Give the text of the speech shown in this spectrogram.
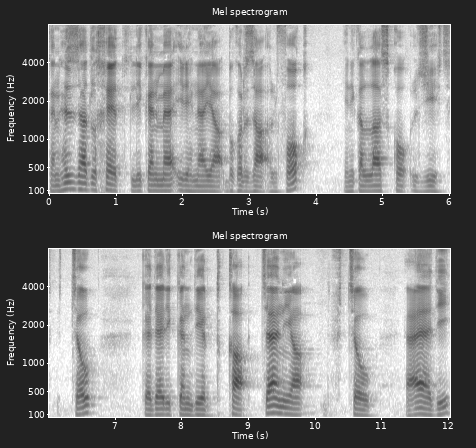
كنهز هاد الخيط اللي كان مائل هنايا بغرزة الفوق يعني كنلاصقو لجهة الثوب كذلك كندير الدقة الثانية في الثوب عادي.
